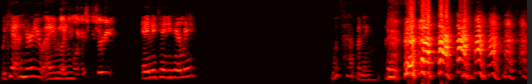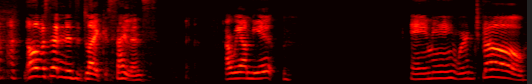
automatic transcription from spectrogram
We can't hear you, Amy. Like on the street. Amy, can you hear me? What's happening? All of a sudden, it's like silence. Are we on mute? Amy, where'd you go?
